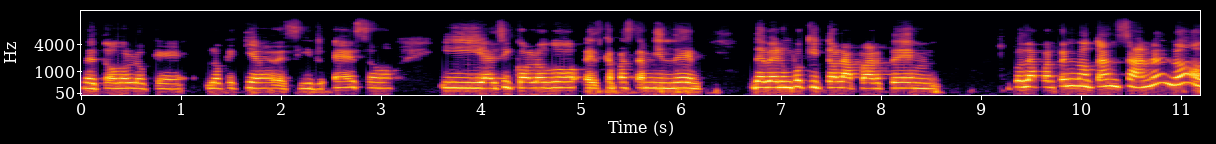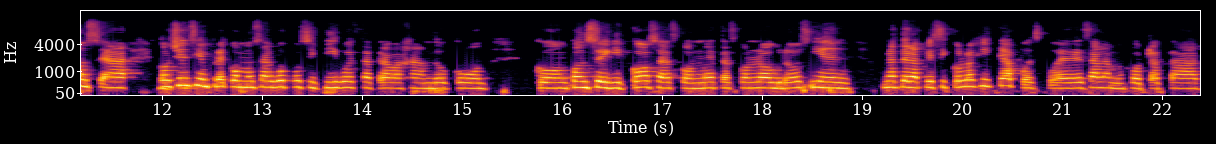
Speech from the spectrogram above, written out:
de todo lo que, lo que quiere decir eso. Y el psicólogo es capaz también de, ver un poquito la parte, pues la parte no tan sana, ¿no? O sea, coaching siempre como es algo positivo, está trabajando con, con conseguir cosas, con metas, con logros, y en una terapia psicológica, pues puedes a lo mejor tratar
